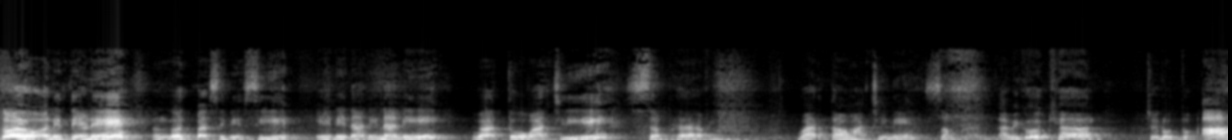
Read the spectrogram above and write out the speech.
ગયો. અને તેણે અંગત પાસે બેસી એને નાની નાની વાતો વાંચી સંભળાવી. વાર્તાઓ વાંચીને સંભળાવી. આવી ગયો ખ્યાલ? ચલો, તો આ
